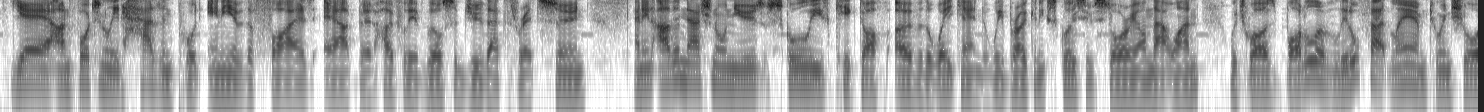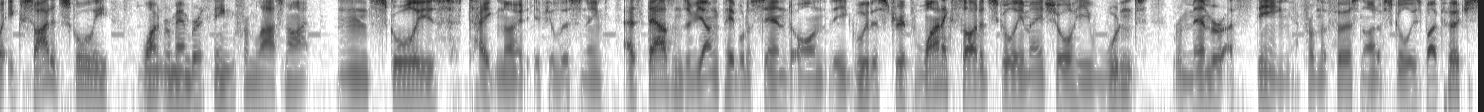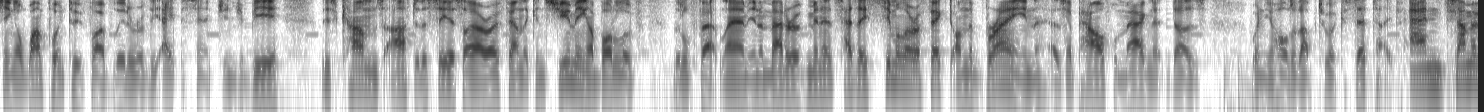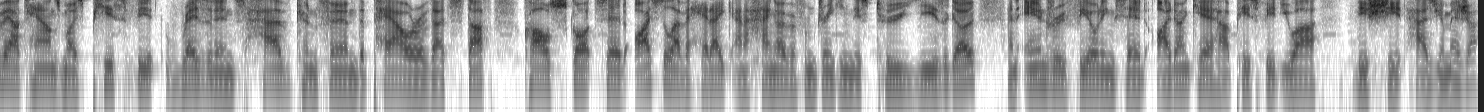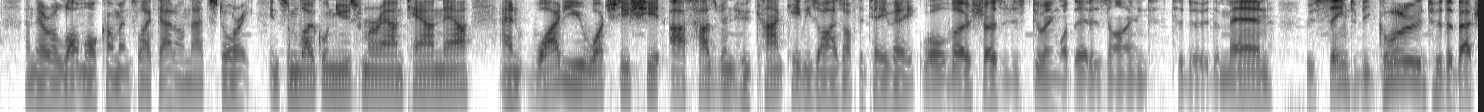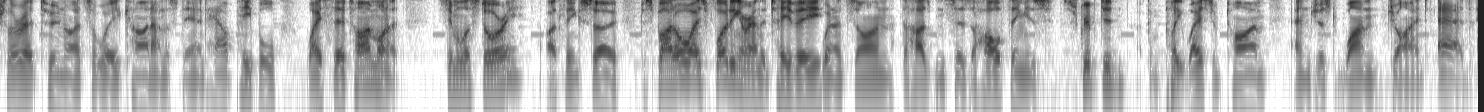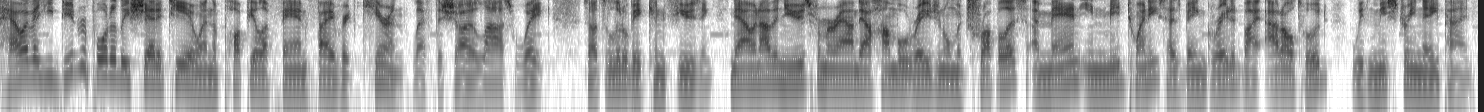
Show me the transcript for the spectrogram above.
Yeah, unfortunately, it hasn't put any of the fires out, but hopefully, it will subdue that threat soon. And in other national news, schoolies kicked off over the weekend, and we broke an exclusive story on that one, which was bottle of little fat lamb to ensure excited schoolie won't remember a thing from last night. Mm, schoolies, take note if you're listening. As thousands of young people descend on the glitter strip, one excited schoolie made sure he wouldn't remember a thing from the first night of schoolies by purchasing a 1.25 litre of the 8% ginger beer. This comes after the CSIRO found that consuming a bottle of Little Fat Lamb in a matter of minutes has a similar effect on the brain as a powerful magnet does when you hold it up to a cassette tape. And some of our town's most piss fit residents have confirmed the power of that stuff. Kyle Scott said, I still have a headache and a hangover from drinking this two years ago. And Andrew Fielding said, I don't care how piss fit you are. This shit has your measure. And there are a lot more comments like that on that story. In some local news from around town now, and why do you watch this shit? Ask husband who can't keep his eyes off the TV. Well, those shows are just doing what they're designed to do. The man who seemed to be glued to The Bachelorette two nights a week can't understand how people waste their time on it. Similar story? I think so. Despite always floating around the TV when it's on, the husband says the whole thing is scripted, a complete waste of time, and just one giant ad. However, he did reportedly shed a tear when the popular fan favourite Kieran left the show last week, so it's a little bit confusing. Now, in other news from around our humble regional metropolis, a man in mid 20s has been greeted by adulthood with mystery knee pain.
